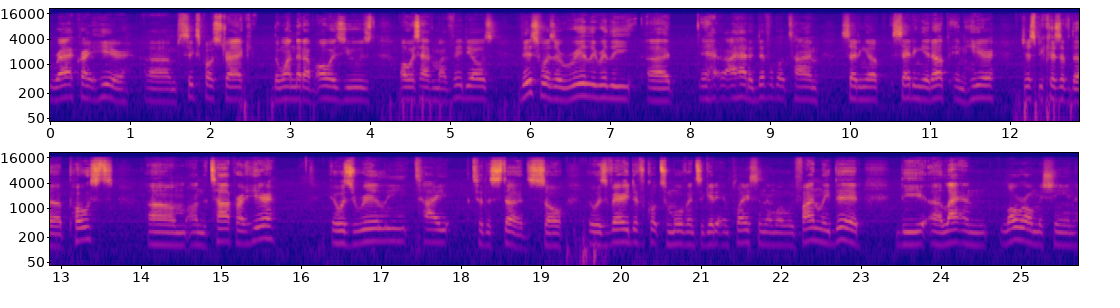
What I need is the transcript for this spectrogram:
rack right here, um, six post rack the one that I've always used, always have in my videos. This was a really, really, uh, I had a difficult time setting up, setting it up in here just because of the posts um, on the top right here. It was really tight to the studs, so it was very difficult to move and to get it in place. And then when we finally did, the uh, lat and low row machine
